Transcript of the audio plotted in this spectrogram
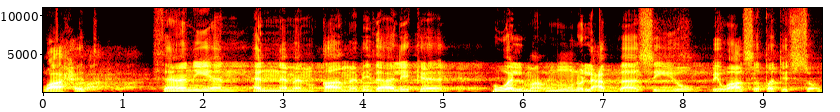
واحد ثانيا أن من قام بذلك هو المأمون العباسي بواسطة السم.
